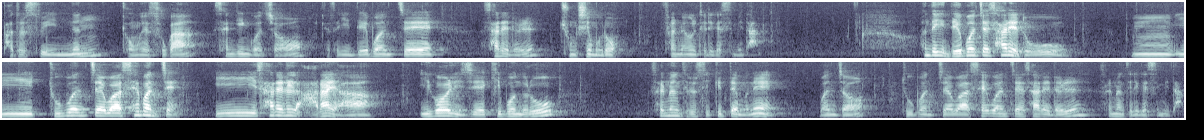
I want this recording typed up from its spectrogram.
받을 수 있는 경우의 수가 생긴 거죠. 그래서 이 네 번째 사례를 중심으로 설명을 드리겠습니다. 근데 이 네 번째 사례도 음, 이 두 번째와 세 번째 이 사례를 알아야 이걸 이제 기본으로 설명드릴 수 있기 때문에 먼저 두 번째와 세 번째 사례를 설명드리겠습니다.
